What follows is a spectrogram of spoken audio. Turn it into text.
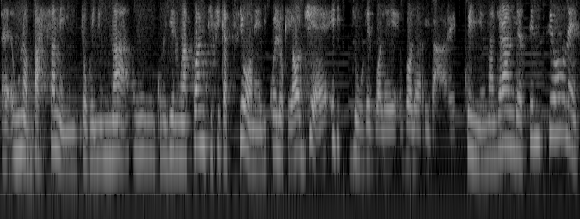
eh, un abbassamento, quindi una, un, dire, una, quantificazione di quello che oggi è e di dove vuole, vuole arrivare. Quindi una grande attenzione,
